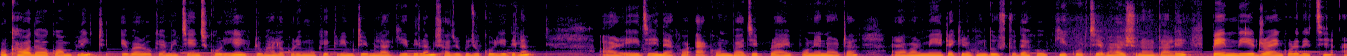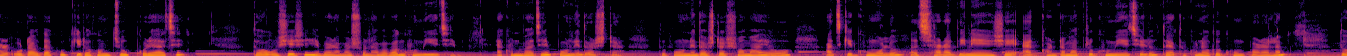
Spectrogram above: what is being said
ওর খাওয়া দাওয়া কমপ্লিট এবার ওকে আমি চেঞ্জ করিয়ে একটু ভালো করে মুখে ক্রিম ট্রিম লাগিয়ে দিলাম, সাজুগুজু করিয়ে দিলাম। আর এই যে দেখো, এখন বাজে প্রায় পৌনে নটা আর আমার মেয়েটা কীরকম দুষ্টু দেখো কি করছে ভাইসোনার গালে। পেন দিয়ে ড্রয়িং করে দিচ্ছে, আর ওটাও দেখো কীরকম চুপ করে আছে। তো অবশেষে এবার আমার সোনা বাবা ঘুমিয়েছে। এখন বাজে পৌনে দশটা। তো পৌনে দশটার সময় ও আজকে ঘুমোলো। আজ সারাদিনে সে এক ঘণ্টা মাত্র ঘুমিয়েছিল, তো এতক্ষণে ওকে ঘুম পাড়ালাম। তো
